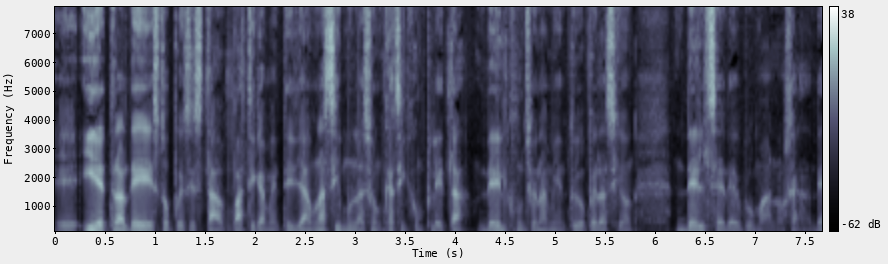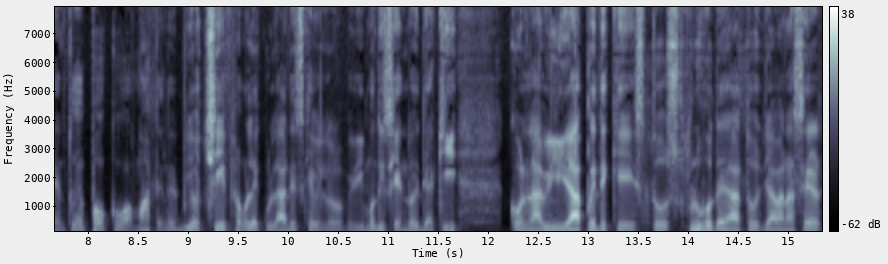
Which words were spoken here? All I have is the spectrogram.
eh, y detrás de esto pues está prácticamente ya una simulación casi completa del funcionamiento y operación del cerebro humano. O sea, dentro de poco vamos a tener biochips moleculares que lo venimos diciendo desde aquí con la habilidad pues de que estos flujos de datos ya van a ser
